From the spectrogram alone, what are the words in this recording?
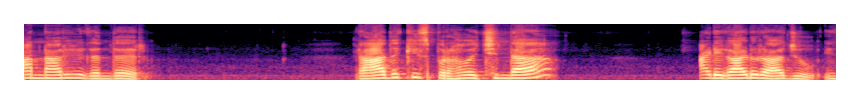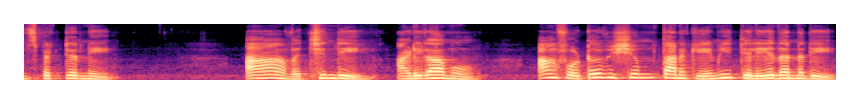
అన్నారు యుగంధర్. రాధకి స్పృహ వచ్చిందా? అడిగాడు రాజు ఇన్స్పెక్టర్ని. ఆ వచ్చింది. అడిగాము. ఆ ఫోటో విషయం తనకేమీ తెలియదన్నది.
